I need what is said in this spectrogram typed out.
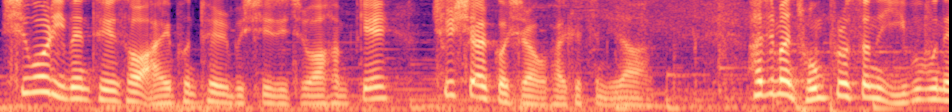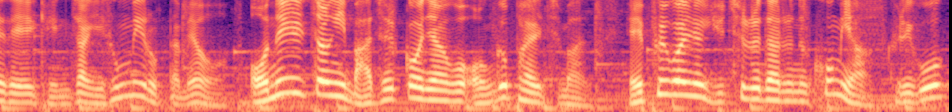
10월 이벤트에서 아이폰 12 시리즈와 함께 출시할 것이라고 밝혔습니다. 하지만 존 프로서는 이 부분에 대해 굉장히 흥미롭다며 어느 일정이 맞을 거냐고 언급하였지만 애플 관련 유출을 다루는 코미아 그리고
